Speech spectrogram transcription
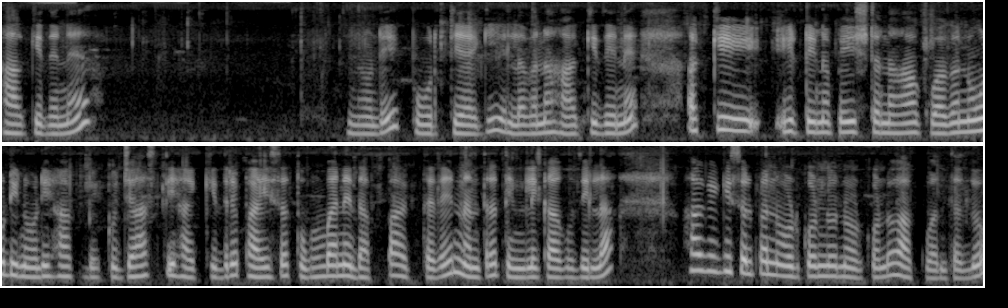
ಹಾಕಿದ್ದೇನೆ. ನೋಡಿ, ಪೂರ್ತಿಯಾಗಿ ಎಲ್ಲವನ್ನು ಹಾಕಿದ್ದೇನೆ. ಅಕ್ಕಿ ಹಿಟ್ಟಿನ ಪೇಸ್ಟನ್ನು ಹಾಕುವಾಗ ನೋಡಿ ನೋಡಿ ಹಾಕಬೇಕು. ಜಾಸ್ತಿ ಹಾಕಿದರೆ ಪಾಯಸ ತುಂಬಾ ದಪ್ಪ ಆಗ್ತದೆ, ನಂತರ ತಿನ್ನಲಿಕ್ಕಾಗೋದಿಲ್ಲ ಹಾಗಾಗಿ ಸ್ವಲ್ಪ ನೋಡಿಕೊಂಡು ನೋಡಿಕೊಂಡು ಹಾಕುವಂಥದ್ದು.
